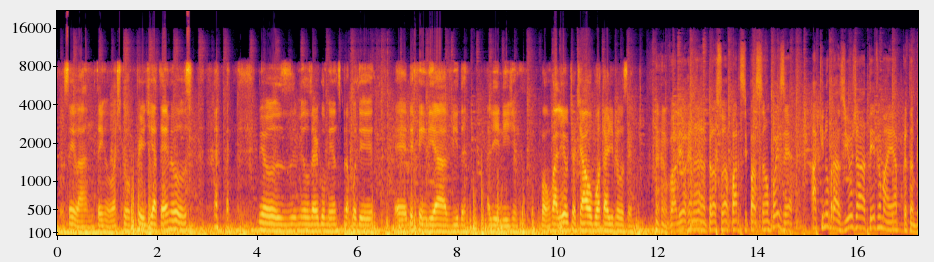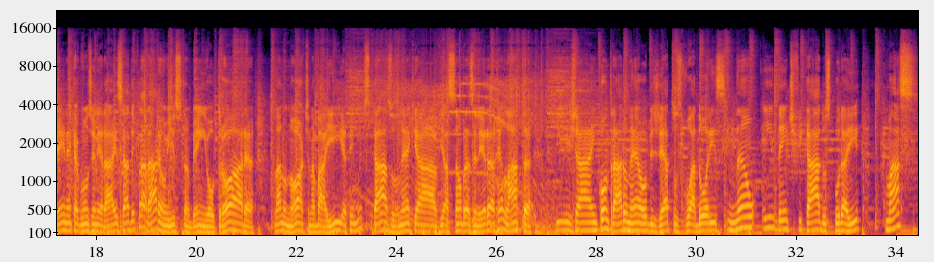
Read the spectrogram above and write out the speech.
Eu sei lá, não tenho. Eu acho que eu perdi até meus. meus, meus argumentos para poder é, defender a vida alienígena. Bom, valeu, tchau, tchau, boa tarde para você. Valeu, Renan, pela sua participação. Pois é, aqui no Brasil já teve uma época também, né, que alguns generais já declararam isso também, outrora, lá no norte, na Bahia. Tem muitos casos, né, que a aviação brasileira relata que já encontraram, né, objetos voadores não identificados por aí, mas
